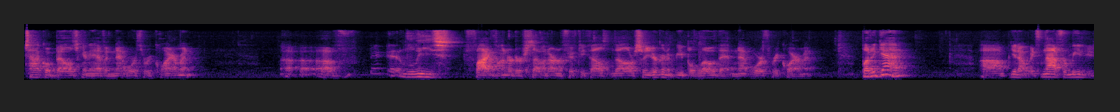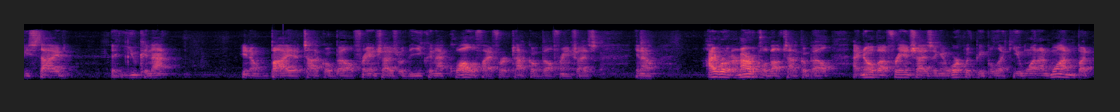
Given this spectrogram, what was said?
Taco Bell is going to have a net worth requirement uh, of at least five hundred or seven hundred fifty thousand dollars. So you're going to be below that net worth requirement. But again, um, you know, it's not for me to decide that you cannot, you know, buy a Taco Bell franchise that you cannot qualify for a Taco Bell franchise. You know, I wrote an article about Taco Bell. I know about franchising and work with people like you one on one, but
